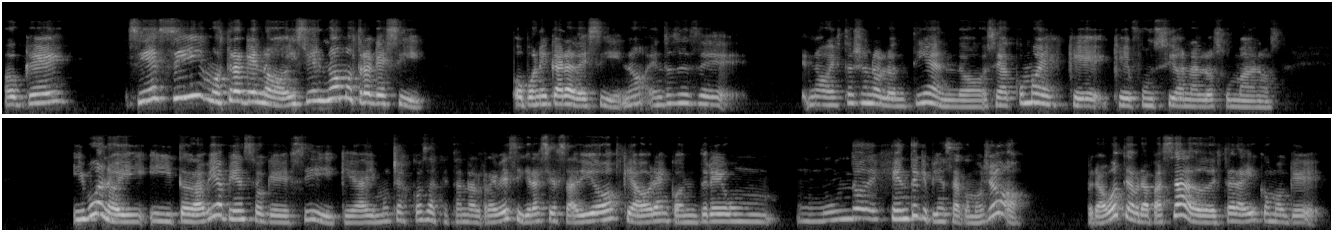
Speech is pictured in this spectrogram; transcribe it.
¿ok? Si es sí, mostrar que no, y si es no, mostrar que sí o poner cara de sí, ¿no? Entonces, eh, no, esto yo no lo entiendo. O sea, ¿cómo es que, funcionan los humanos? Y bueno, y, todavía pienso que sí, que hay muchas cosas que están al revés y gracias a Dios que ahora encontré un, mundo de gente que piensa como yo. Pero a vos te habrá pasado de estar ahí como que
